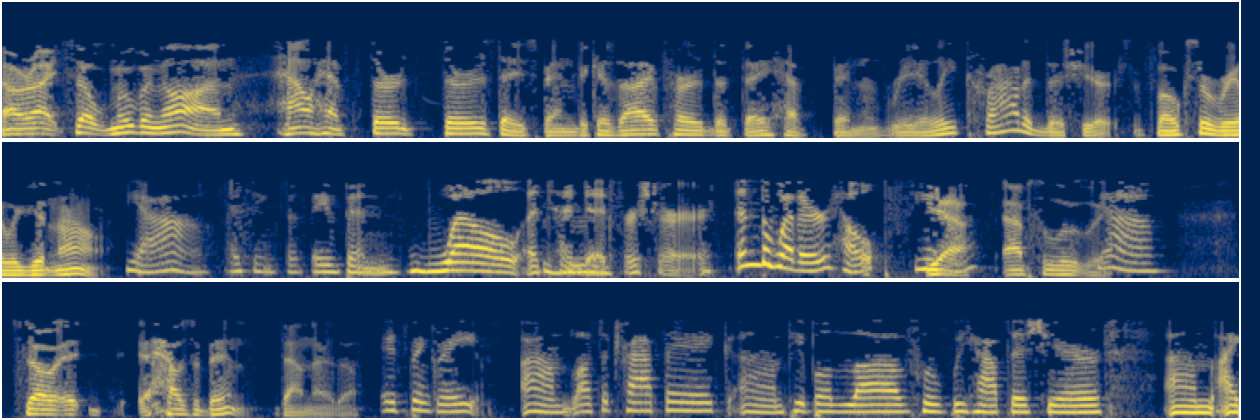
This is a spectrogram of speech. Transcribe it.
All right, so moving on, how have Third Thursdays been? Because I've heard that they have been really crowded this year. So folks are really getting out. Yeah, I think that they've been well attended for sure, and the weather helps. You yeah, know? absolutely. Yeah. So, it, how's it been down there, though? It's been great. Um, lots of traffic. Um, people love who we have this year. Um, I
